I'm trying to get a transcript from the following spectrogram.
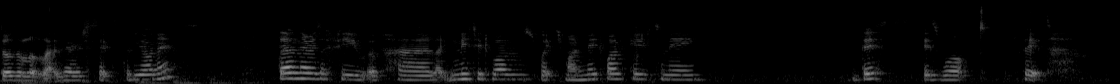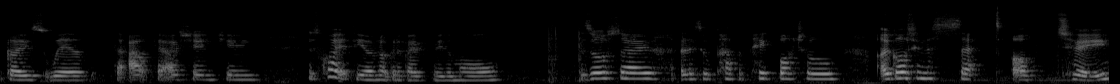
Doesn't look like zero to six, to be honest. Then there is a few of her like knitted ones which my midwife gave to me. This is what fit goes with the outfit I showed you. There's quite a few, I'm not going to go through them all. There's also a little Peppa Pig bottle. I got in a set of two,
